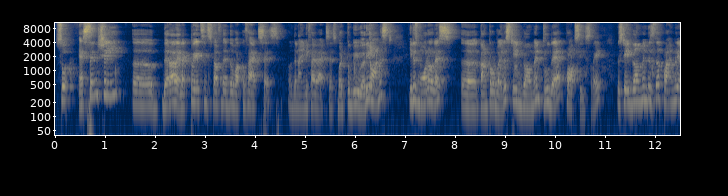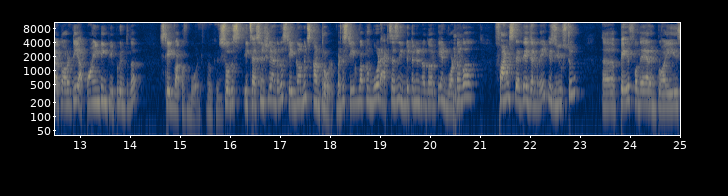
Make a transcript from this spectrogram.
So essentially, uh, there are electorates and stuff that the Act says, or the 95 Act says. But to be very honest, it is more or less uh, controlled by the state government through their proxies, right? The state government is the primary authority appointing people into the state Waqf board. Okay. So this, it's essentially under the state government's control. But the state Waqf board acts as an independent authority, and whatever funds that they generate is used to uh, pay for their employees,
